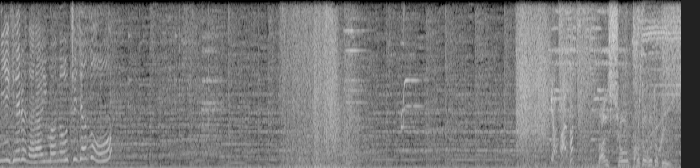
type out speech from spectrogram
Nigueru nara ima no uchi ja zo. ことごとくに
